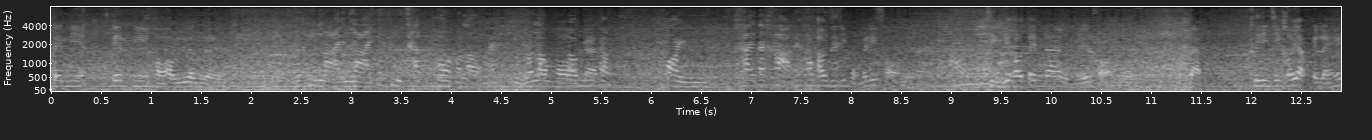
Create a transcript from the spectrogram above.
เต้นเนี่ยเต้นนี่เขาเอาเรื่องเลยก็คือลายลายก็คือชัดพอกับเราไหมหรือว่าเราพอๆกันเรามีแบบปล่อยคลายตะขาบให้เขาไหมเอาจริงๆผมไม่ได้สอนเลยนะสิ่งที่เขาเต้นได้ผมไม่ได้สอนเลย แบบคือจริงๆเขาอยากเป็นอะไรให้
